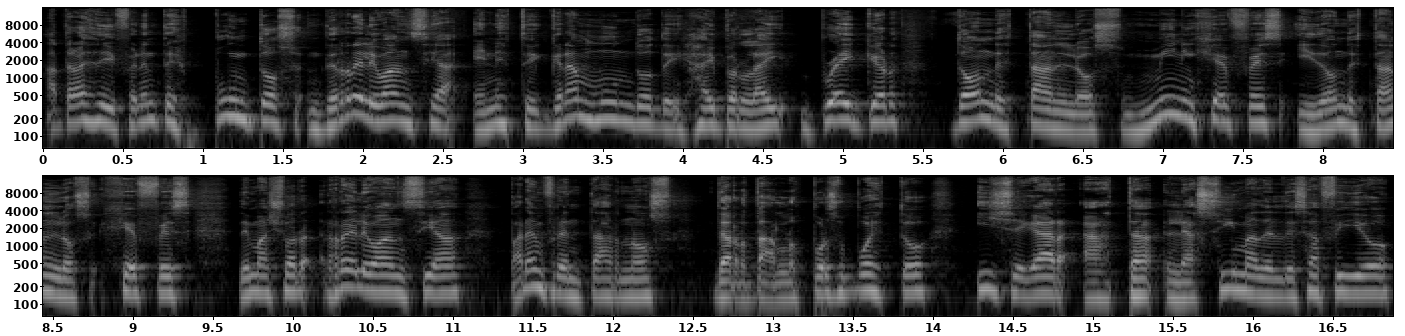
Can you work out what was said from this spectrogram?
a través de diferentes puntos de relevancia en este gran mundo de Hyper Light Breaker dónde están los mini jefes y dónde están los jefes de mayor relevancia para enfrentarnos derrotarlos por supuesto y llegar hasta la cima del desafío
